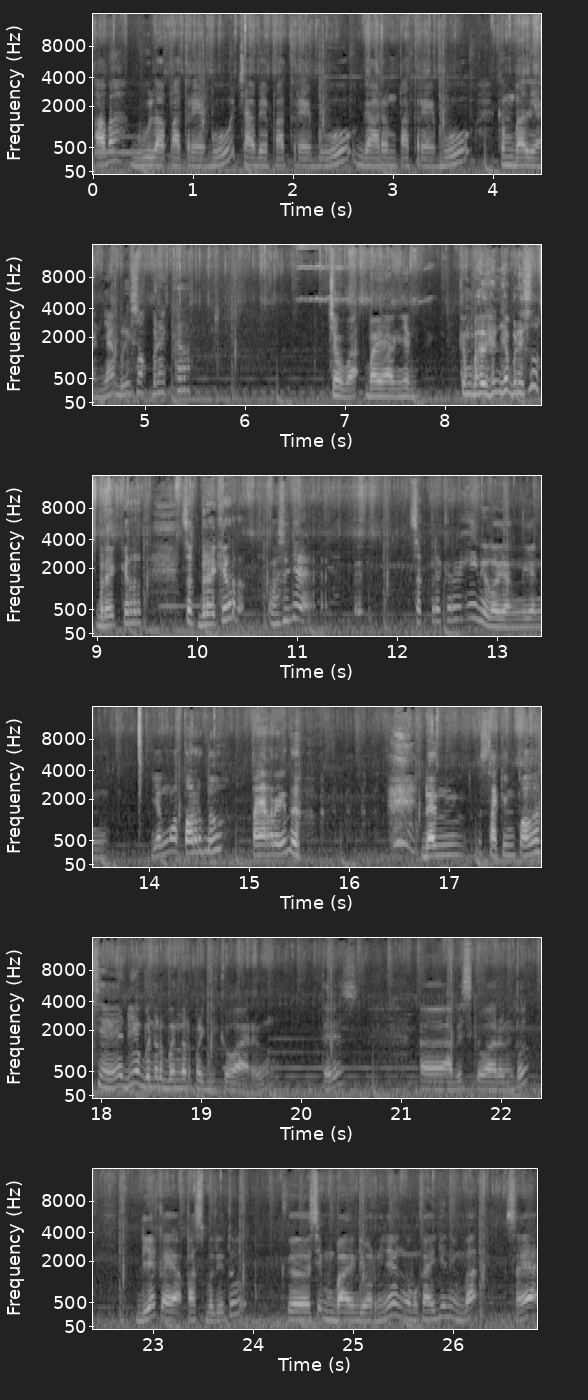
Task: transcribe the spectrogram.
apa? Gula 4000 cabai 4000 garam 4000 kembaliannya beli shock breaker. Coba bayangin kembaliannya beli shock breaker. Shock breaker maksudnya shock breaker yang ini loh yang yang yang motor tuh per itu. Dan saking polosnya ya dia bener-bener pergi ke warung. Terus eh, abis ke warung tuh dia kayak pas beli tuh ke si mbak yang di warungnya ngomong kayak gini mbak saya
